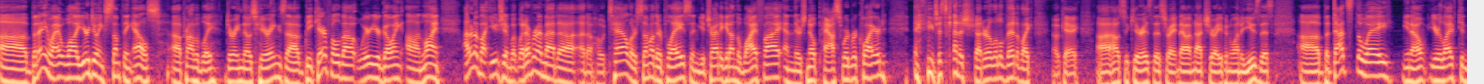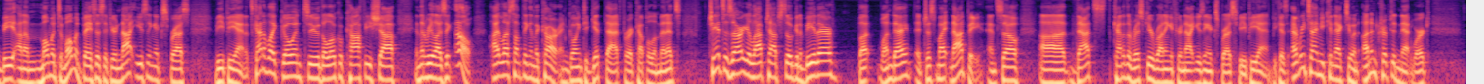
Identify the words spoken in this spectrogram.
Uh, but anyway, while you're doing something else, uh, probably during those hearings, uh, be careful about where you're going online. I don't know about you, Jim, but whenever I'm at a, at a hotel or some other place and you try to get on the Wi Fi and there's no password required, you just kind of shudder a little bit. I'm like, okay, uh, how secure is this right now? I'm not sure I even want to use this. Uh, but that's the way, you know, your life can be on a moment to moment basis if you're not using Express VPN. It's kind of like going to the local coffee shop and then realizing, oh, I left something in the car and going to get that for a couple of minutes. Chances are your laptop's still going to be there, but one day it just might not be. And so uh, that's kind of the risk you're running if you're not using ExpressVPN, because every time you connect to an unencrypted network,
